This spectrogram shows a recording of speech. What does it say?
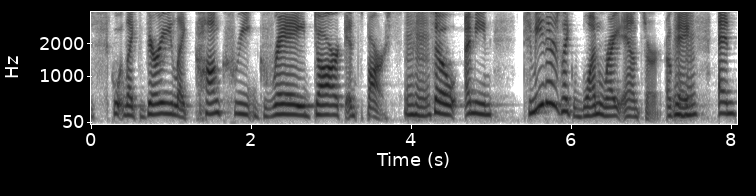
squ- like very like concrete gray dark and sparse. Mm-hmm. So i mean to me there's like one right answer okay? Mm-hmm. And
